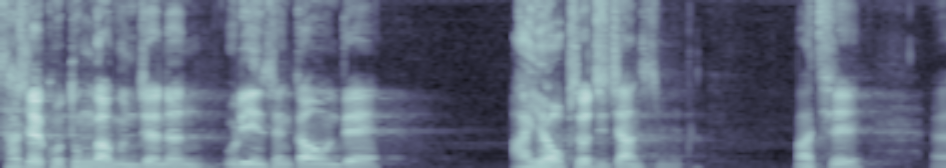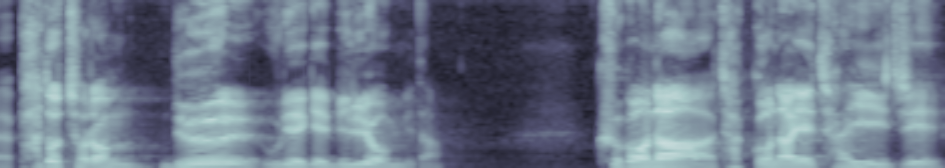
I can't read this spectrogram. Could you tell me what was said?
사실 고통과 문제는 우리 인생 가운데 아예 없어지지 않습니다. 마치 파도처럼 늘 우리에게 밀려옵니다. 크거나 작거나의 차이이지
